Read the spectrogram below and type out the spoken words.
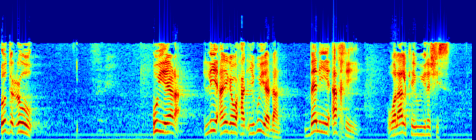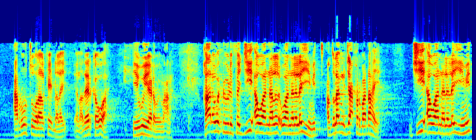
Udcuu u yeedha lii aniga waxaad iigu yeedhaan banii akhii walaalkay wiilashiis carruurtu walaalkay dhalay adeerka u ah iigu yeedha way macnaha qaala wuxuu yidhi fa jii'a waa nalala yimid. Cabdullahi bnu jacfar baa dhahaya jii'a waa nalala yimid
